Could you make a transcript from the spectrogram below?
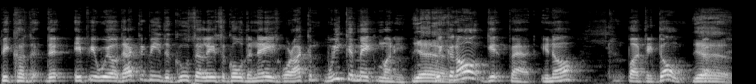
Because, the, if you will, that could be the goose that lays the golden eggs, where I can we can make money. Yeah. we can all get fat, you know, but they don't. Yeah.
